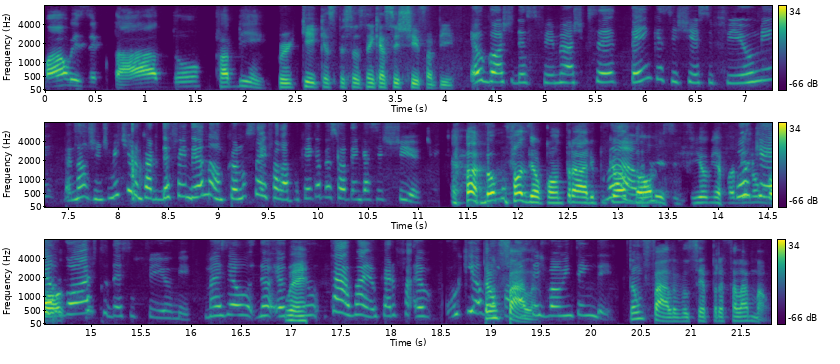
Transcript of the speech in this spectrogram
mal executado. Fabi, Por que, que as pessoas têm que assistir, Fabi? Eu gosto desse filme, eu acho que você tem que assistir esse filme. Não, gente, mentira, não quero defender, não, porque eu não sei falar por que, que a pessoa tem que assistir. vamos fazer o contrário, porque eu Vamos. adoro esse filme, a Fabi Porque eu gosto desse filme. Mas eu, não, eu tenho. Tá, vai, eu quero. fa- eu- o que eu Então vou falar, fala. vocês vão entender. Então fala, você é pra falar mal.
